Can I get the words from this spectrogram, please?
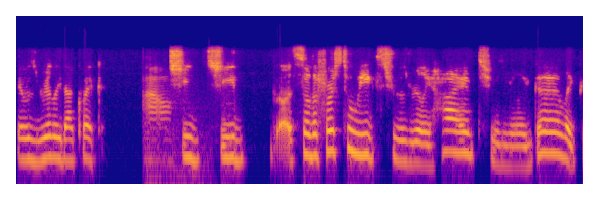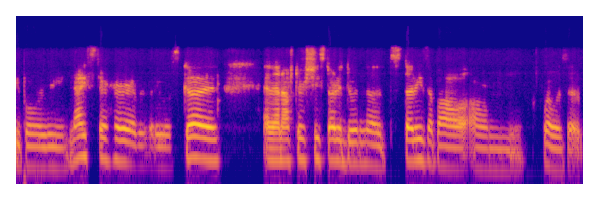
it was really that quick. She she. Uh, so the first two weeks she was really hyped. She was really good. Like people were really nice to her. Everybody was good. And then after she started doing the studies about um what was it?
